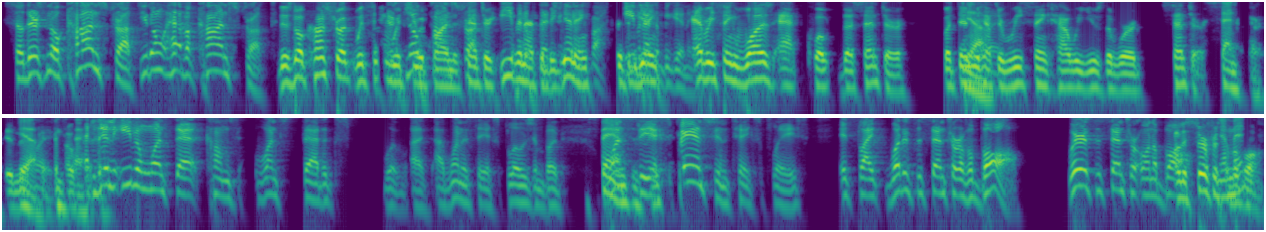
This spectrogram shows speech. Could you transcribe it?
So there's no construct. You don't have a construct. There's no construct within There's which no you would find the center, even at the that you can beginning. find. the Even at the beginning. Everything was at, quote, the center. But then Yeah. we have to rethink how we use the word center. Center. In the- Yeah, Right. exactly. and then even once that comes, once that, ex- well, I, I want to say explosion, but Expands once the expansion takes place, it's like, what is the center of a ball? Where is the center on a ball? Or the surface Yeah, of the many- ball.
